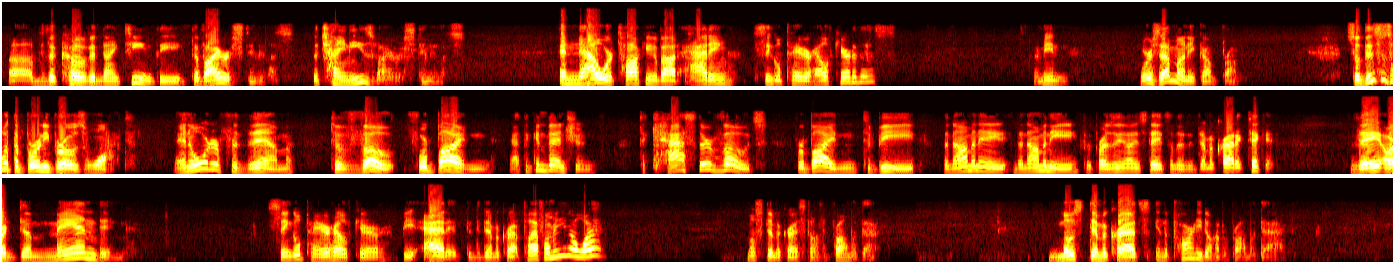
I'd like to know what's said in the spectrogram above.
of the COVID 19, the, the virus stimulus, the Chinese virus stimulus. And now we're talking about adding single payer health care to this? I mean, where's that money come from? So, this is what the Bernie bros want. In order for them to vote for Biden at the convention, to cast their votes for Biden to be the nominee, the nominee for the President of the United States under the Democratic ticket, they are demanding single payer health care be added to the Democrat platform. And you know what? Most Democrats don't have a problem with that. Most Democrats in the party don't have a problem with that.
